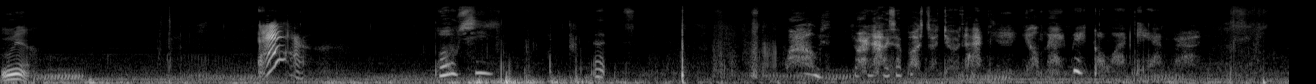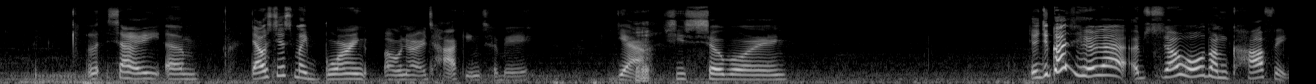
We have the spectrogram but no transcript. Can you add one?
Yeah. Posey. Wow, you're not supposed to do that. You made me go on camera. Uh, sorry, um, that was just my boring owner talking to me. Yeah, she's so boring. Did you guys hear that? I'm so old, I'm coughing.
